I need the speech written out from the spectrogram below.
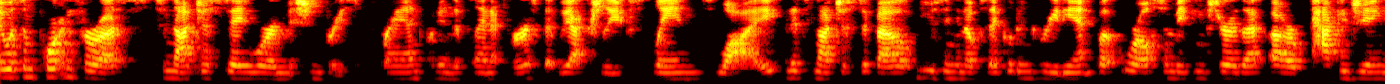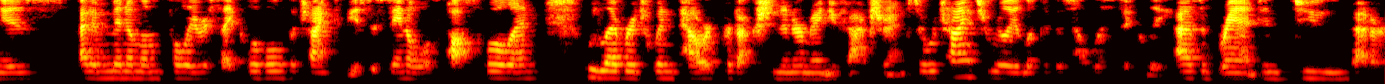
it was important for us to not just say we're a mission based brand, putting the planet first, that we actually explained why. And it's not just about using an upcycled ingredient, but we're also making sure that our packaging is at a minimum fully recyclable, but trying to be as sustainable as possible. And we leverage wind powered production in our manufacturing. So we're trying to really look at this holistically as a brand and do better.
